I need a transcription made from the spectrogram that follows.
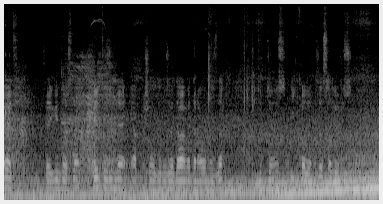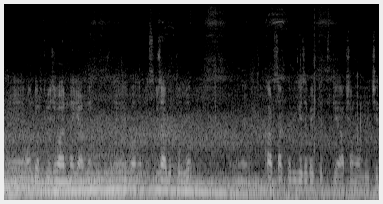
Evet sevgili dostlar Beytözü'nde yapmış olduğumuz ve devam eden avımızda tuttuğumuz ilk balığımızı salıyoruz. Ee, 14 kilo civarında geldi ee, balığımız. Güzel bir pullu. Ee, Karsak'ta bir gece beklettik akşam olduğu için.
